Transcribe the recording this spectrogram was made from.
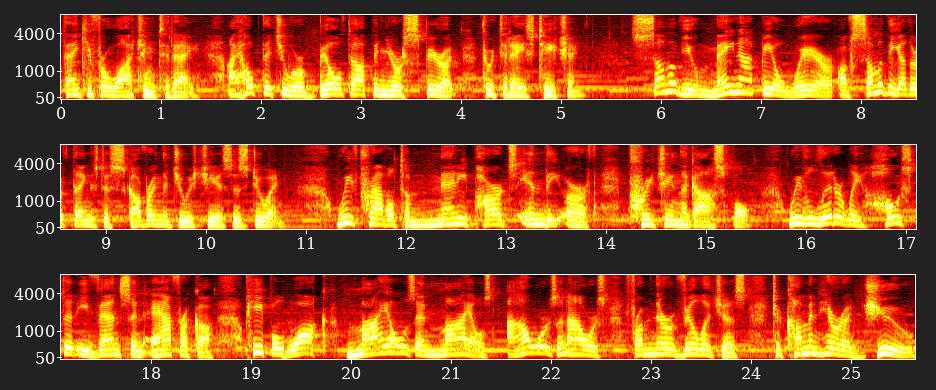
Thank you for watching today. I hope that you were built up in your spirit through today's teaching. Some of you may not be aware of some of the other things Discovering the Jewish Jesus is doing. We've traveled to many parts in the earth preaching the gospel. We've literally hosted events in Africa. People walk miles and miles, hours and hours from their villages to come and hear a Jew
